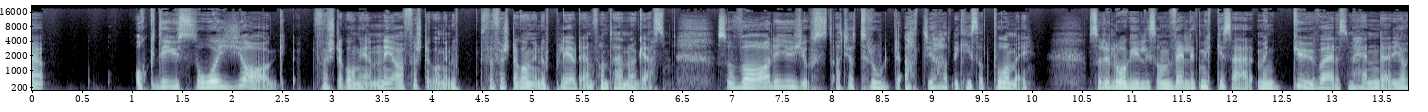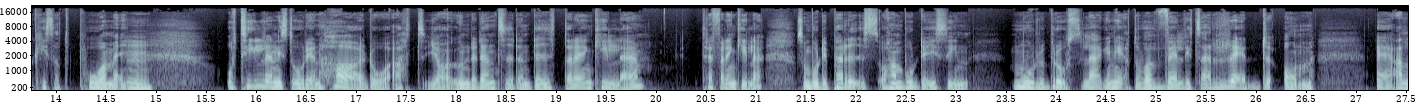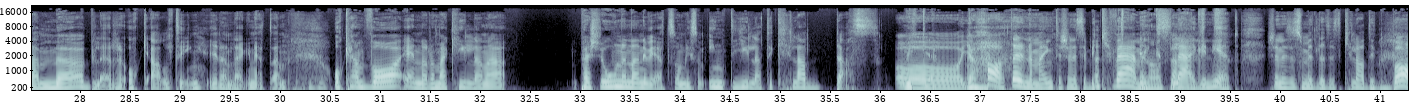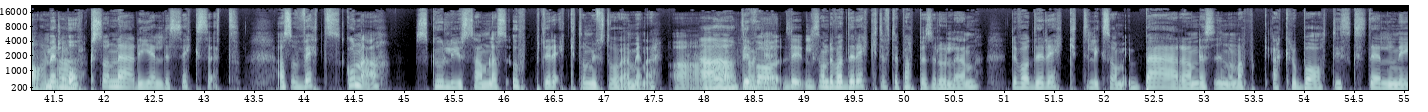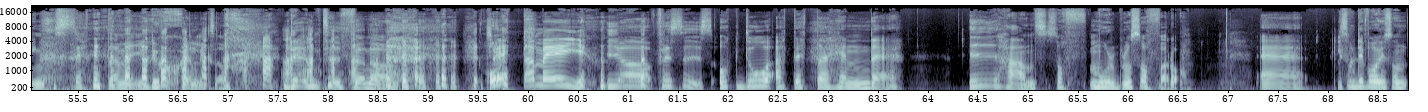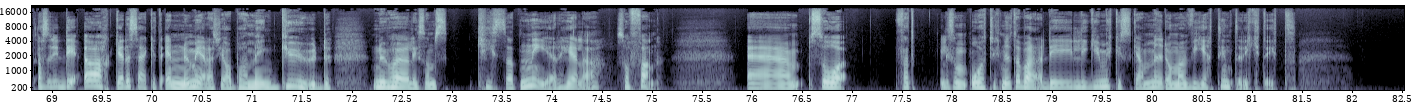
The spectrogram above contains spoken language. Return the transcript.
Eh, och det är ju så jag, första gången, när jag första gången upp, för första gången upplevde en fontänorgasm, så var det ju just att jag trodde att jag hade kissat på mig. Så det låg ju liksom väldigt mycket så här, men gud vad är det som händer? Jag har kissat på mig. Mm. Och till den historien hör då att jag under den tiden dejtade en kille, träffade en kille som bodde i Paris och han bodde i sin morbrors lägenhet och var väldigt så rädd om eh, alla möbler och allting i den lägenheten. Och han var en av de här killarna, personerna ni vet som liksom inte gillar att det kladdas mycket. Åh, jag hatar det när man inte känner sig bekväm i någons lägenhet. Känner sig som ett litet kladdigt barn. Men också när det gällde sexet. Alltså vätskorna skulle ju samlas upp direkt om ni förstår vad jag menar. ah, Det var, det, liksom, det var direkt efter pappersrullen, det var direkt liksom, bärandes i någon ak- akrobatisk ställning, sätta mig i duschen. Liksom. Den typen av... Tvätta mig! Ja precis, och då att detta hände i hans soff, morbrors soffa då. Eh, liksom det, var ju sån, alltså det, det ökade säkert ännu mer att jag bara, men gud, nu har jag liksom kissat ner hela soffan. Eh, så för att liksom återknyta bara, det ligger mycket skam i det och man vet inte riktigt.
